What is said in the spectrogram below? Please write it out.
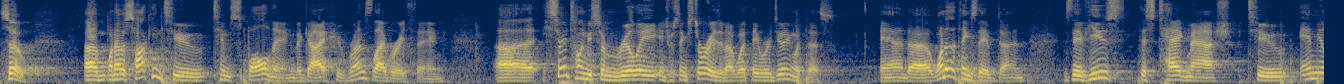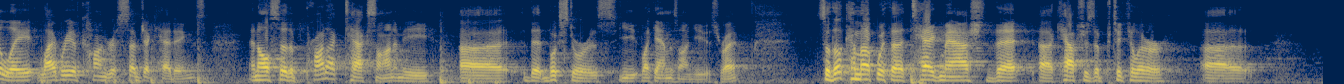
So, um, when I was talking to Tim Spalding, the guy who runs Library Thing, uh, he started telling me some really interesting stories about what they were doing with this. And uh, one of the things they've done is they've used this tag mash to emulate Library of Congress subject headings and also the product taxonomy uh, that bookstores like Amazon use, right? So they'll come up with a tag mash that uh, captures a particular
